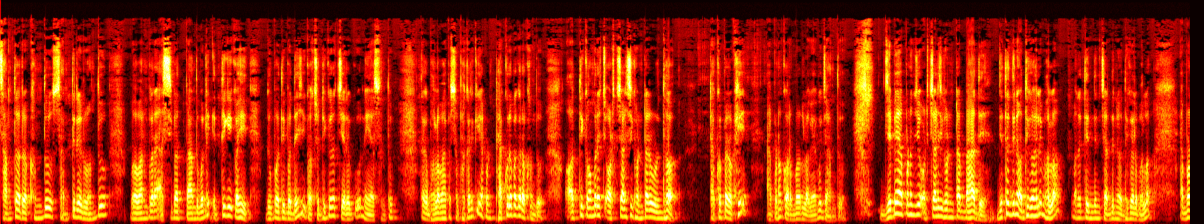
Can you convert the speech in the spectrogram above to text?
ଶାନ୍ତ ରଖନ୍ତୁ ଶାନ୍ତିରେ ରୁହନ୍ତୁ ଭଗବାନଙ୍କର ଆଶୀର୍ବାଦ ପାଆନ୍ତୁ ବୋଲି ଏତିକି କହି ଧୂପ ଦୀପ ଦେଇ ଗଛଟିକର ଚେରକୁ ନେଇ ଆସନ୍ତୁ। ତାକୁ ଭଲ ଭାବେ ସଫା କରିକି ଆପଣ ଠାକୁର ପାଖରେ ରଖନ୍ତୁ। ଅତି କମ୍ରେ ଅଠଚାଳିଶ ଘଣ୍ଟାର ଉର୍ଦ୍ଧ୍ୱ ଠାକୁର ପାଖରେ ରଖି ଆପଣ କର୍ମରେ ଲଗାଇବାକୁ ଯାଆନ୍ତୁ। ଯେବେ ଆପଣ ଯେ ଅଠଚାଳିଶ ଘଣ୍ଟା ବାଦେ ଯେତେ ଦିନ ଅଧିକ ହେଲେ ଭଲ ମାନେ ତିନି ଦିନ ଚାରି ଦିନ ଅଧିକ ହେଲେ ଭଲ ଆପଣ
